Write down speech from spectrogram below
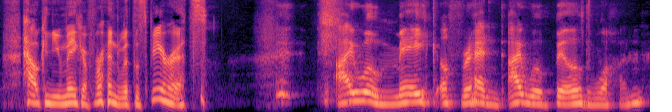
How can you make a friend with the spirits? I will make a friend i will build one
